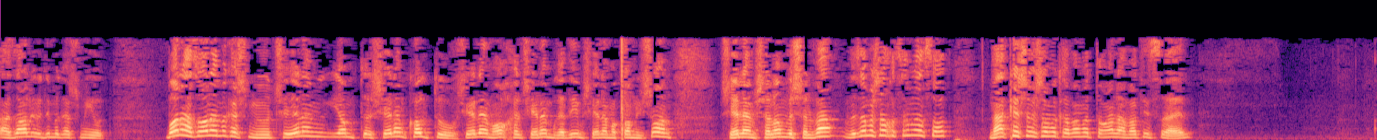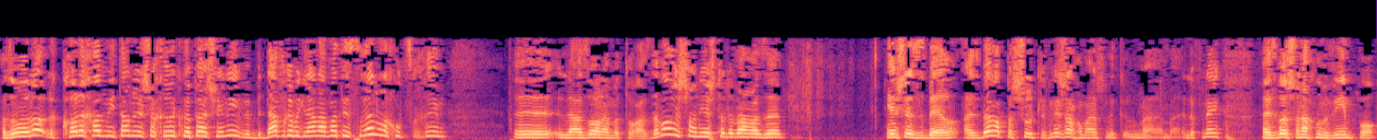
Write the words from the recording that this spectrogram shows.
עזר ליהודים בגשמיות. בוא נעזור להם בגשמיות, שיהיה להם, יום, שיהיה להם כל טוב, שיהיה להם אוכל, שיהיה להם בגדים, שיהיה להם מקום לישון, שיהיה להם שלום ושלווה, וזה מה שאנחנו צריכים לעשות. מה הקשר שם בקרבם התורה לאהבת ישראל? אז הוא אומר, לא, לכל אחד מאיתנו יש אחריות כלפי השני, ודווקא בגלל אהבת ישראל אנחנו צריכים אה, לעזור להם בתורה. אז דבר ראשון, יש את הדבר הזה יש הסבר, ההסבר הפשוט, לפני, שאנחנו, לפני ההסבר שאנחנו מביאים פה,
